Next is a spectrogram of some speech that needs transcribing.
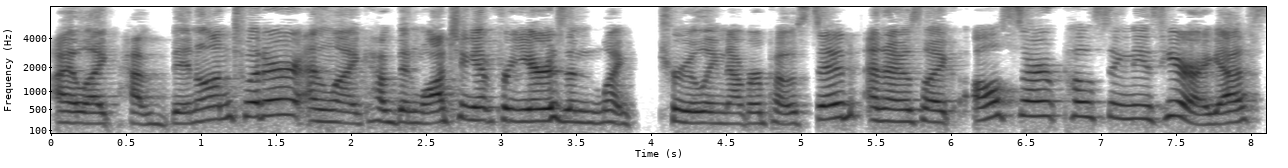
I like have been on twitter and like have been watching it for years and like truly never posted. And i was like i'll start posting these here, I guess.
